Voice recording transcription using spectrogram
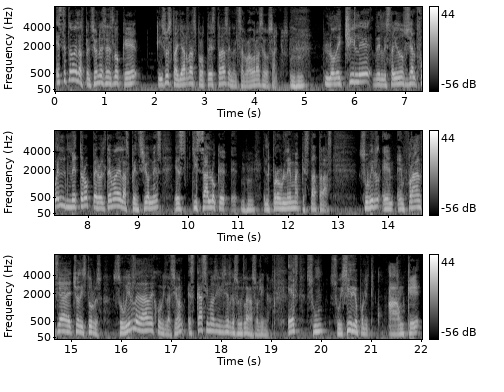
este tema de las pensiones es lo que hizo estallar las protestas en El Salvador hace dos años. Lo de Chile, del estallido social, fue el metro, pero el tema de las pensiones es quizá lo que, eh, el problema que está atrás. Subir, en, en Francia ha hecho disturbios. Subir la edad de jubilación es casi más difícil que subir la gasolina. Es un suicidio político. Aunque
